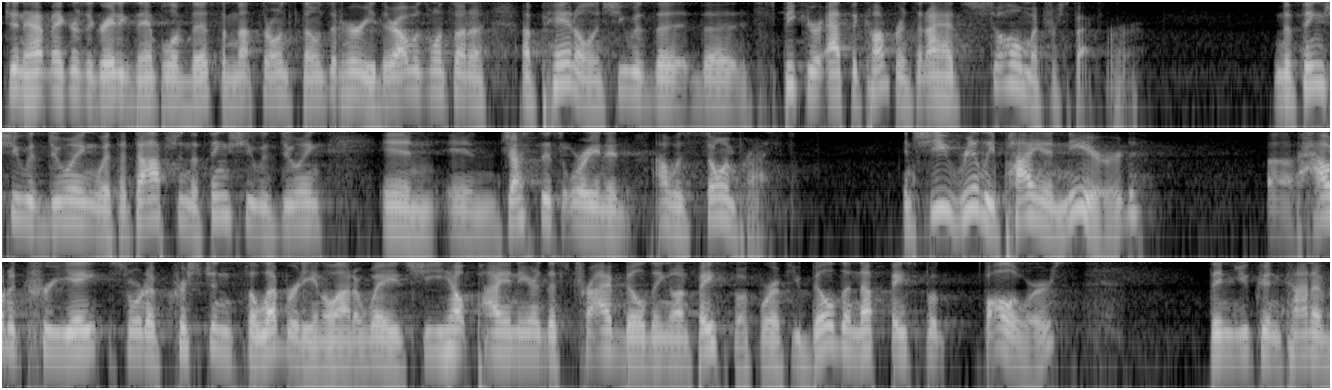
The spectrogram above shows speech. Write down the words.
Jen Hatmaker is a great example of this. I'm not throwing stones at her either. I was once on a, a panel, and she was the, the speaker at the conference, and I had so much respect for her. The things she was doing with adoption, the things she was doing in, in justice oriented, I was so impressed. And she really pioneered uh, how to create sort of Christian celebrity in a lot of ways. She helped pioneer this tribe building on Facebook, where if you build enough Facebook followers, then you can kind of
